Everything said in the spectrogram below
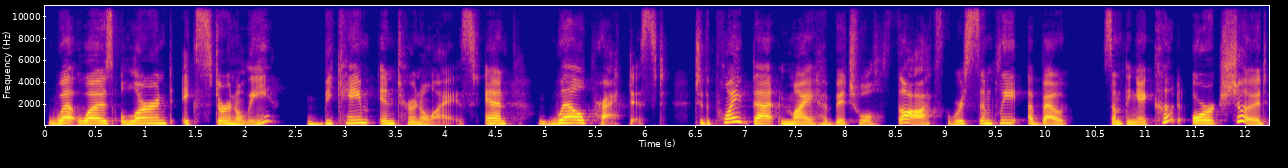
What was learned externally became internalized and well practiced to the point that my habitual thoughts were simply about something I could or should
